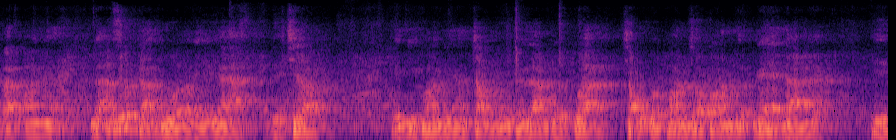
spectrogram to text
và coi là đã rước cả bùa về nhà để treo thế thì coi là trong thời gian vừa qua cháu của con cho con được nghe đài thì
